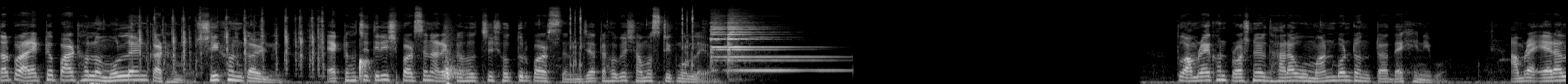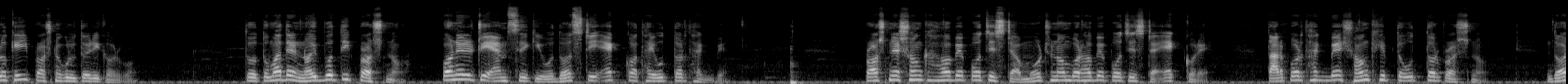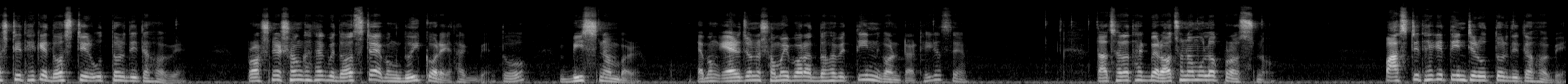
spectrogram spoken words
তারপর আরেকটা পার্ট হলো মূল্যায়ন কাঠামো শিখন কার্লিং। একটা হচ্ছে তিরিশ পার্সেন্ট আর একটা হচ্ছে সত্তর পার্সেন্ট যেটা হবে সামষ্টিক মূল্যায়ন। তো আমরা এখন প্রশ্নের ধারা ও মানবন্টনটা দেখে নিব। আমরা এর আলোকেই প্রশ্নগুলো তৈরি করব। তো তোমাদের নৈবতিক প্রশ্ন, পনেরোটি এমসিকিউ ও দশটি এক কথায় উত্তর থাকবে। প্রশ্নের সংখ্যা হবে পঁচিশটা, মোট নম্বর হবে পঁচিশটা, এক করে। তারপর থাকবে সংক্ষিপ্ত উত্তর প্রশ্ন। দশটি থেকে দশটির উত্তর দিতে হবে। প্রশ্নের সংখ্যা থাকবে দশটা এবং দুই করে থাকবে। তো বিশ নাম্বার। এবং এর জন্য সময় বরাদ্দ হবে তিন ঘণ্টা, ঠিক আছে? তাছাড়া থাকবে রচনামূলক প্রশ্ন। পাঁচটি থেকে তিনটির উত্তর দিতে হবে।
